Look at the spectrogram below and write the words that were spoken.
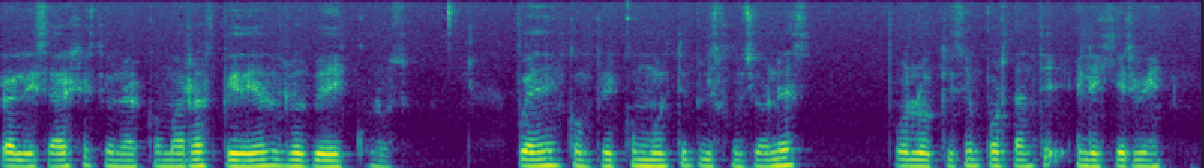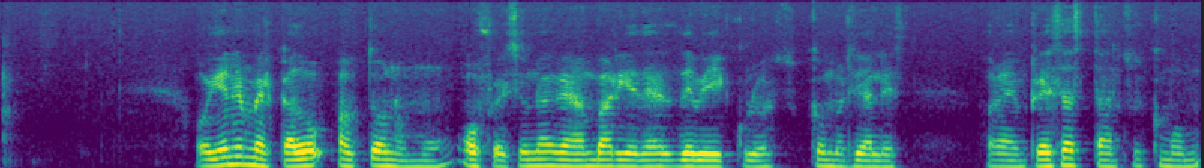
realizar y gestionar con más rapidez los vehículos. Pueden cumplir con múltiples funciones, por lo que es importante elegir bien. Hoy en el mercado autónomo ofrece una gran variedad de vehículos comerciales para empresas tanto como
